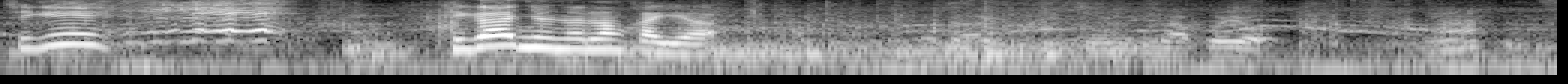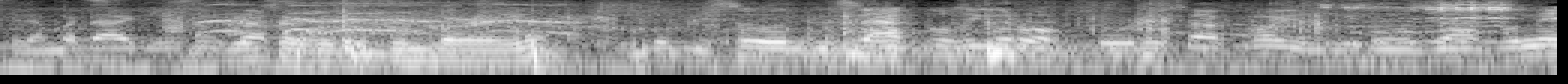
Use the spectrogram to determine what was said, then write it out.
Sige. Higa nyo na lang kaya. Pinamadagi sa Yes, sa timbang yan. Biso, bisa ako siguro. Suri sa ako eh. Biso sa ako ni.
